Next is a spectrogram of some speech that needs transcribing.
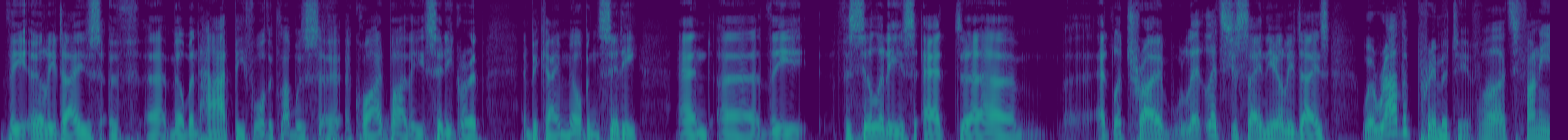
the early days of uh, Melbourne Heart before the club was uh, acquired by the City Group and became Melbourne City, and uh, the facilities at at Latrobe. Let, let's just say in the early days were rather primitive. Well, it's funny.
